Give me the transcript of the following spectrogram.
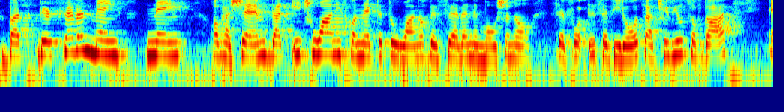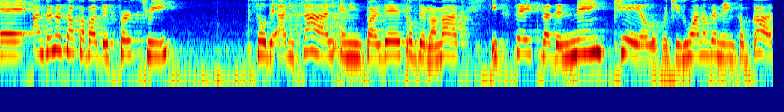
but there's seven main names of Hashem that each one is connected to one of the seven emotional sefirot, attributes of God. Uh, I'm to talk about the first three. So the Arizal and in Pardes of the Ramak, it states that the name Kel, which is one of the names of God,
